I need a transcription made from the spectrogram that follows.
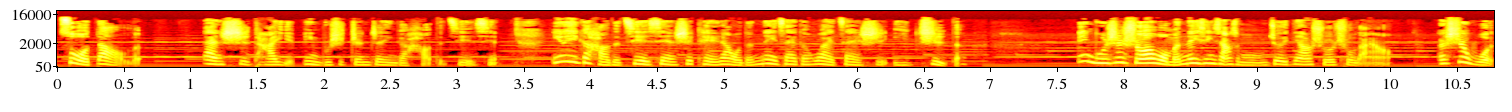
做到了，但是它也并不是真正一个好的界限。因为一个好的界限是可以让我的内在跟外在是一致的。并不是说我们内心想什么，我们就一定要说出来啊，而是我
